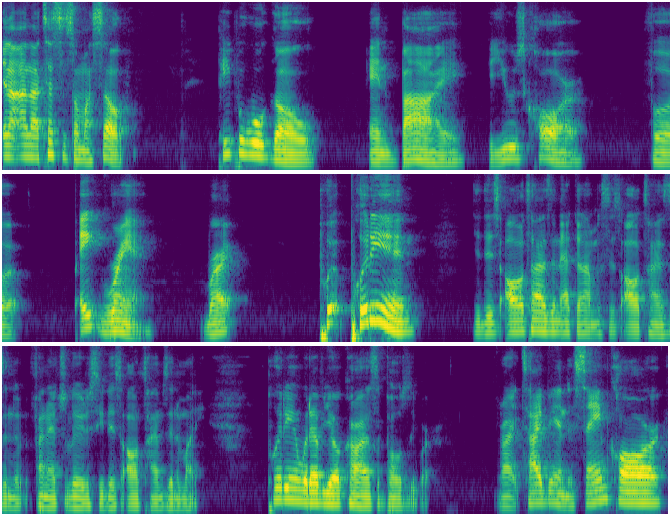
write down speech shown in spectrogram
and I, and I test this on myself. People will go and buy a used car for eight grand, right? Put put in this all ties in economics, this all ties in the financial literacy, this all ties in the money. Put in whatever your car is supposedly worth. Right? Type in the same car,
